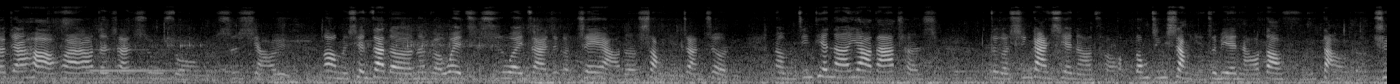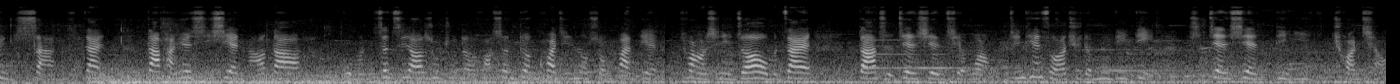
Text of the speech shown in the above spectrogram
大家好，欢迎来到登山事务所，我是小雨。那我们现在的那个位置是位在这个 JR 的上野站这里。那我们今天呢要搭乘这个新干线呢，从东京上野这边，然后到福岛的郡山，在大盘越西线，然后到我们这次要入住的华盛顿快金肉松饭店放好行李之后，我们再搭指见线前往今天所要去的目的地——指见线第一川桥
